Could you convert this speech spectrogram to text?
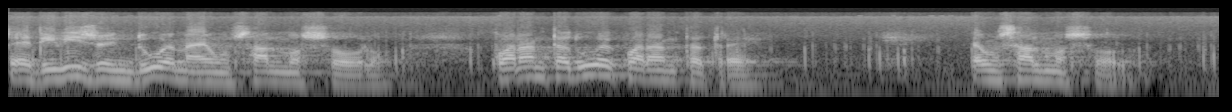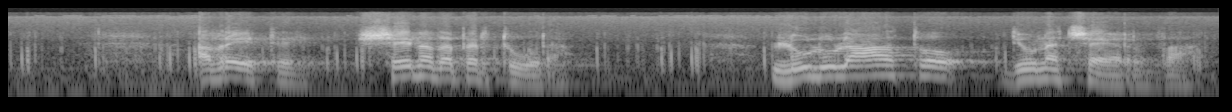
è diviso in due ma è un salmo solo 42 e 43. È un salmo solo. Avrete scena d'apertura, l'ululato di una cerva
